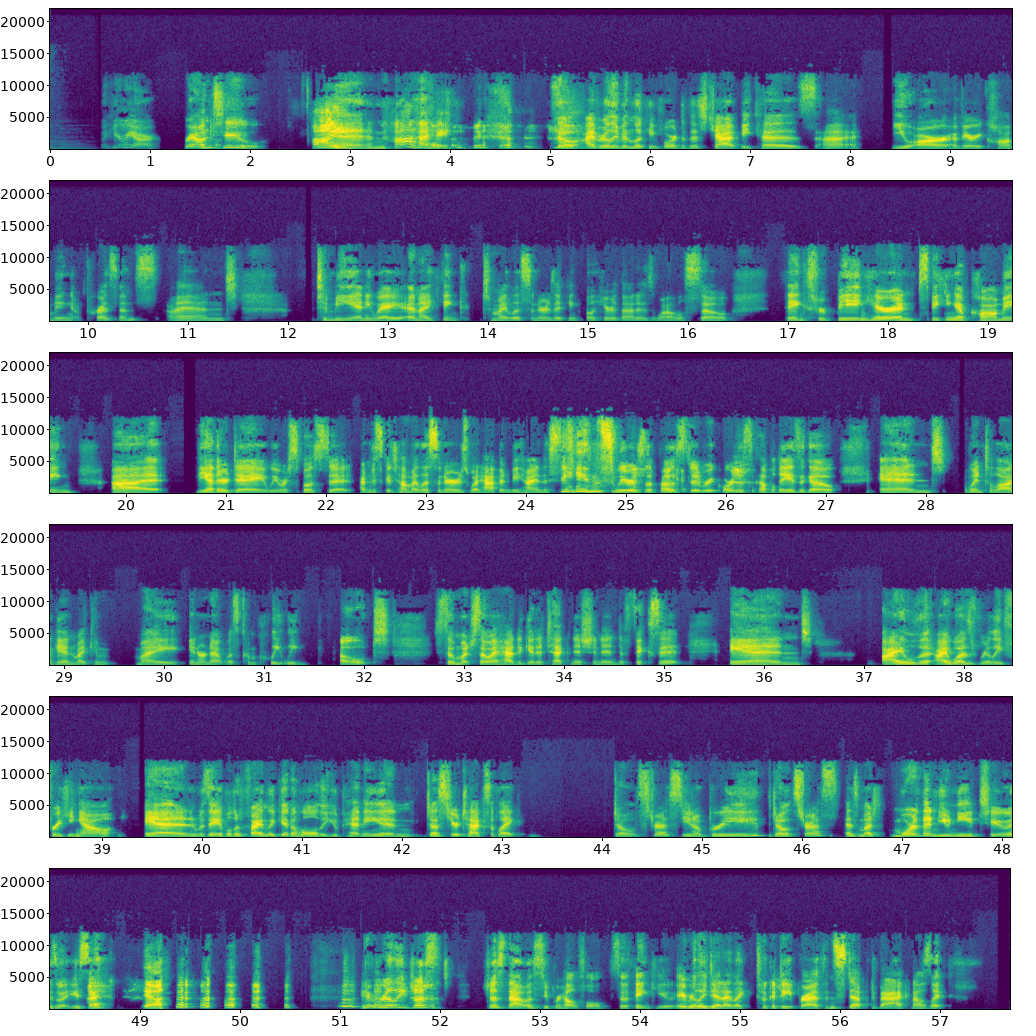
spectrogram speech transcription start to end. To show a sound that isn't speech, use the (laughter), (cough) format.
But here we are round okay. two. Hi. And (laughs) hi. so (laughs) I've really been looking forward to this chat because uh, you are a very calming presence and to me anyway. And I think to my listeners, I think they'll hear that as well. So thanks for being here. And speaking of calming, uh, the other day we were supposed to i'm just going to tell my listeners what happened behind the (laughs) scenes we were supposed okay. to record this a couple days ago and went to log in my com- my internet was completely out. So much so i had to get a technician in to fix it. And i li- i was really freaking out and was able to finally get a hold of you penny and just your text of like don't stress you know breathe don't stress as much more than you need to is what you said. (laughs) Yeah. It really just just that was super helpful. So thank you. It really did. I like took a deep breath and stepped back and i was like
